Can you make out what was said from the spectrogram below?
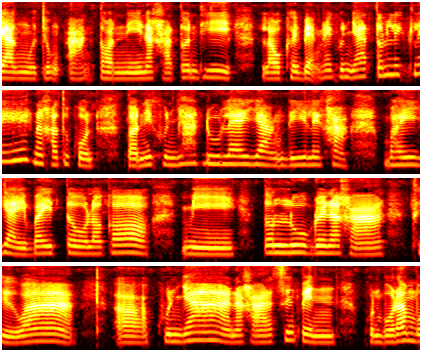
ญางูจงอางตอนนี้นะคะ ต้นที่เราเคยแบ่งให้คุณย่าต้นเล็กๆนะคะ ทุกคนตอนนี้คุณย่าดูแลอย่างดีเลยค่ะ ใบใหญ่ใบโตแล้วก็มีต้นลูกด้วยนะคะ ถือว่าคุณย่านะคะ ซึ่งเป็นคนโบราณโบ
